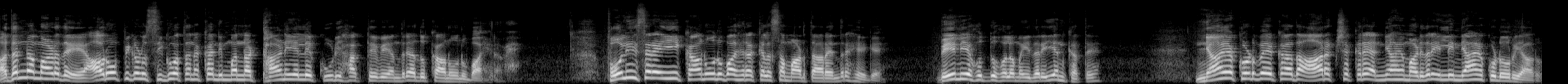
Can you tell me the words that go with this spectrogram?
ಅದನ್ನ ಮಾಡದೆ ಆರೋಪಿಗಳು ಸಿಗುವ ತನಕ ನಿಮ್ಮನ್ನ ಠಾಣೆಯಲ್ಲೇ ಕೂಡಿ ಹಾಕ್ತೇವೆ ಅಂದ್ರೆ ಅದು ಕಾನೂನು ಬಾಹಿರವೇ. ಪೊಲೀಸರೇ ಈ ಕಾನೂನು ಬಾಹಿರ ಕೆಲಸ ಮಾಡ್ತಾರೆ ಅಂದ್ರೆ ಹೇಗೆ? ಬೇಲಿಯ ಹೊದ್ದು ಹೊಲ ಏನ್ ಕತೆ? ನ್ಯಾಯ ಕೊಡಬೇಕಾದ ಆರಕ್ಷಕರೇ ಅನ್ಯಾಯ ಮಾಡಿದರೆ ಇಲ್ಲಿ ನ್ಯಾಯ ಕೊಡೋರು ಯಾರು?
